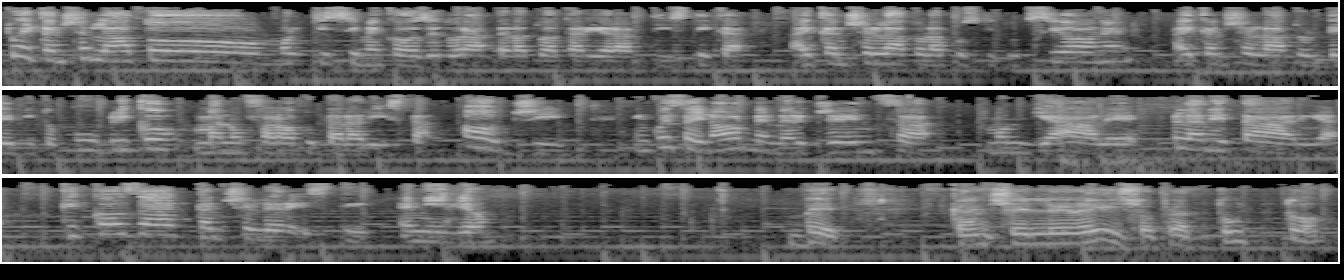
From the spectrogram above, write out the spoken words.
Tu hai cancellato moltissime cose durante la tua carriera artistica, hai cancellato la Costituzione, hai cancellato il debito pubblico, ma non farò tutta la lista. Oggi, in questa enorme emergenza mondiale, planetaria, che cosa cancelleresti, Emilio? Beh, cancellerei soprattutto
